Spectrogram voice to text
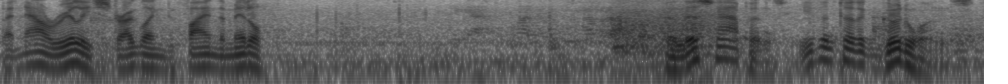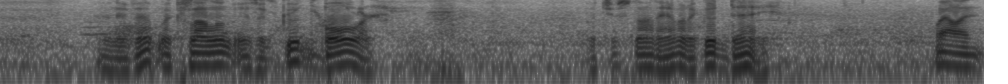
But now really struggling to find the middle. And this happens even to the good ones. And Yvette MacLellan is a good bowler, but just not having a good day. Well, and,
